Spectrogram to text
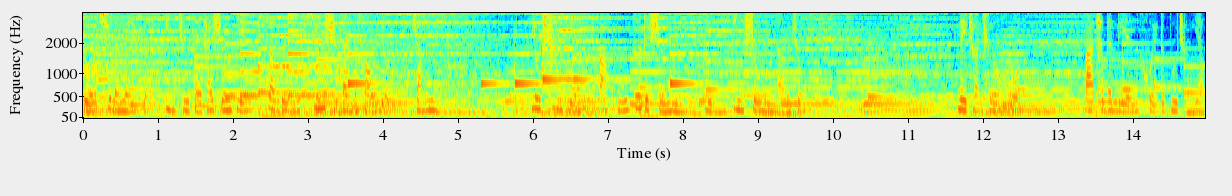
夺去了那个一直在他身边笑得如天使般的好友张冕，又差点把胡歌的生命也一并收入囊中。那场车祸把他的脸毁得不成样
